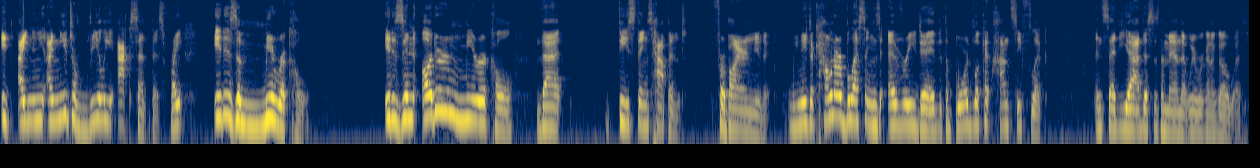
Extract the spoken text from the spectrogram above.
It, I, I need to really accent this, right? It is a miracle. It is an utter miracle that these things happened for Bayern Munich. We need to count our blessings every day that the board look at Hansi Flick and said, yeah, this is the man that we were going to go with.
